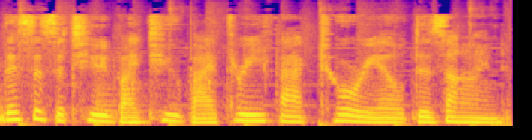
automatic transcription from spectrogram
This is a 2 by 2 by 3 factorial design.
